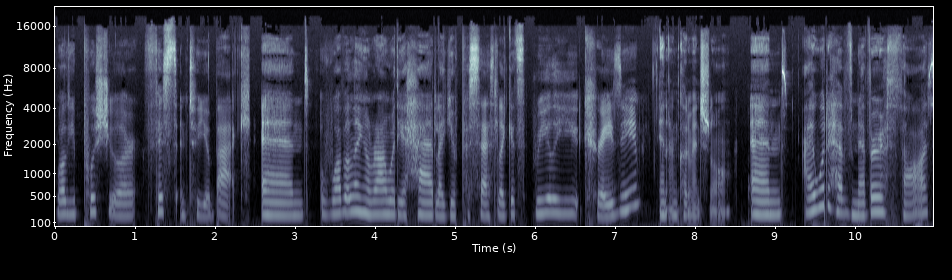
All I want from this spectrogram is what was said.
while you push your fist into your back and wobbling around with your head like you're possessed. Like it's really crazy and unconventional. And I would have never thought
